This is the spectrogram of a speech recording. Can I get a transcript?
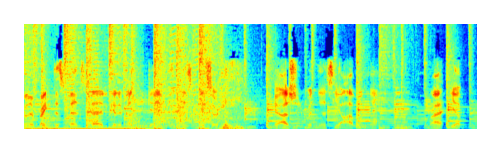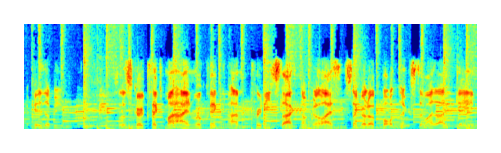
Gonna break this man's bed, get him out of the game, and his misery. okay, I should win this. Yeah, I won that. Right? Yep. Okay, W. So let's go collect my iron real quick. I'm pretty stacked, not gonna lie, since I got a bot next to my that game.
